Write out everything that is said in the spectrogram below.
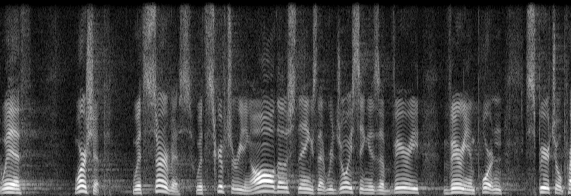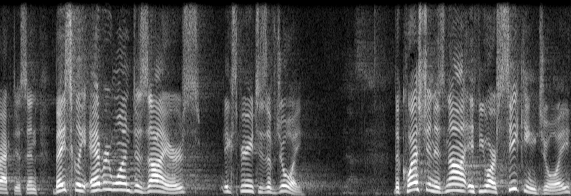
with worship, with service, with scripture reading, all those things that rejoicing is a very, very important spiritual practice. And basically, everyone desires experiences of joy. The question is not if you are seeking joy,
